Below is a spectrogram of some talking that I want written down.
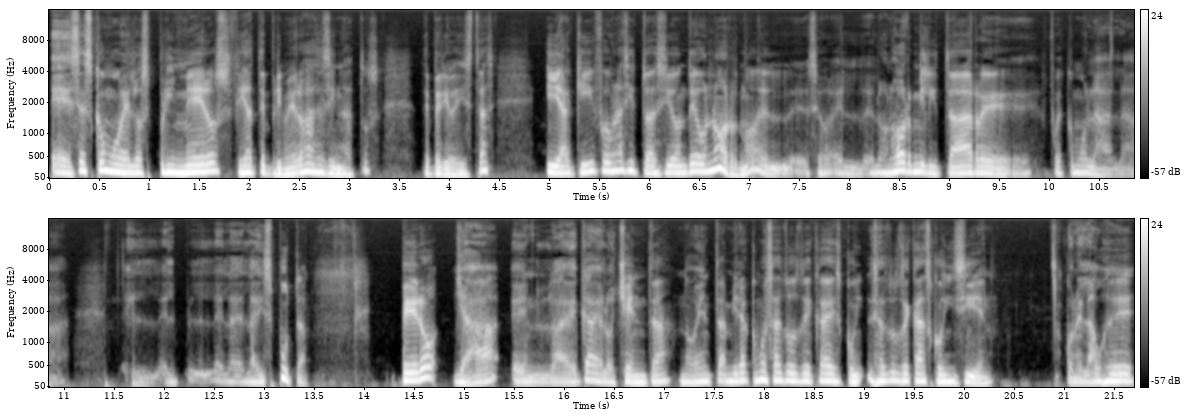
ese es como de los primeros, fíjate, primeros asesinatos de periodistas. Y aquí fue una situación de honor, ¿no? El, honor militar eh, fue como la, la, la, disputa. Pero ya en la década del 80, 90, mira cómo esas dos décadas, esas dos décadas coinciden con el auge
